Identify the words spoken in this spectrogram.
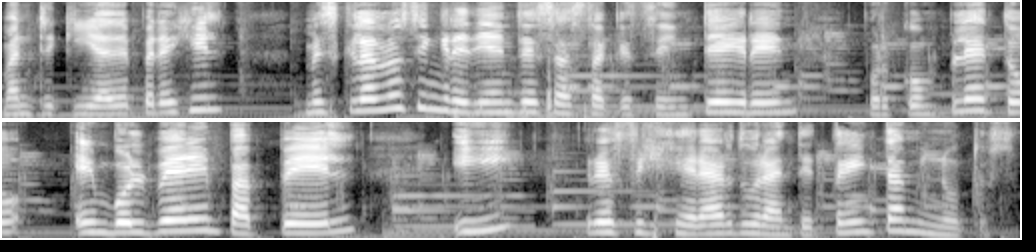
Mantequilla de perejil, mezclar los ingredientes hasta que se integren por completo, envolver en papel y refrigerar durante 30 minutos.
